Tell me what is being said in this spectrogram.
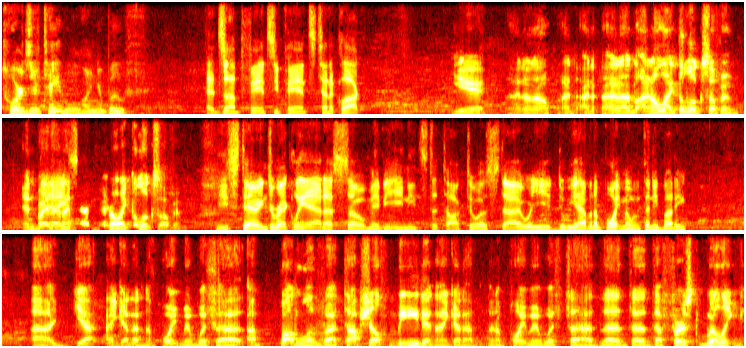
towards your table on your booth. Heads up, fancy pants, ten o'clock. Yeah, I don't know. I, I, I, don't, I don't like the looks of him. And by Yeah, that, I, he's- I don't like the looks of him. He's staring directly at us, so maybe he needs to talk to us. Uh, were you, do we have an appointment with anybody? Uh, yeah, I got an appointment with uh, a bottle of uh, top shelf mead, and I got a, an appointment with uh, the, the the first willing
